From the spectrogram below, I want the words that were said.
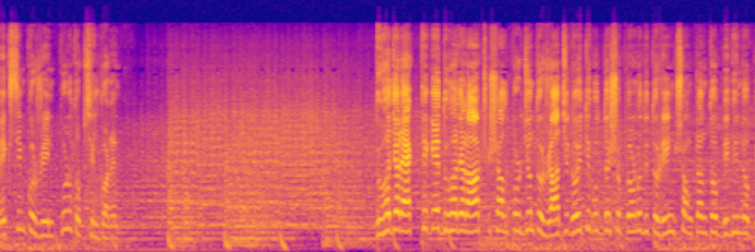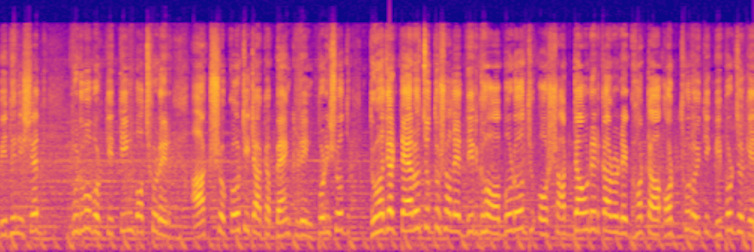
বেক্সিমকো ঋণ পুনঃ তফসিল করেন। দু হাজার এক থেকে দু হাজার আট সাল পর্যন্ত রাজনৈতিক উদ্দেশ্য প্রণোদিত ঋণ সংক্রান্ত বিভিন্ন বিধিনিষেধ, পূর্ববর্তী তিন বছরের আটশো কোটি টাকা ব্যাংক ঋণ পরিশোধ দু হাজার তেরো দীর্ঘ অবরোধ ও শাটডাউনের কারণে ঘটা অর্থনৈতিক বিপর্যয়কে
